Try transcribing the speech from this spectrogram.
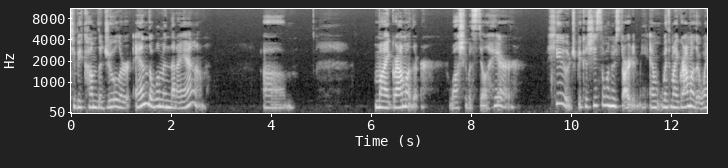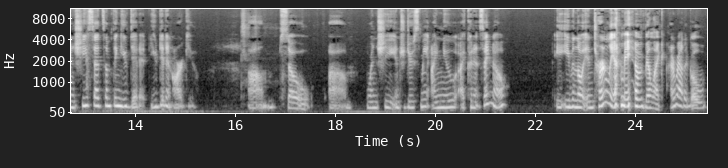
to become the jeweler and the woman that I am. Um, my grandmother, while she was still here, huge because she's the one who started me. And with my grandmother, when she said something, you did it. You didn't argue. Um, so um, when she introduced me, I knew I couldn't say no. E- even though internally I may have been like, I'd rather go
